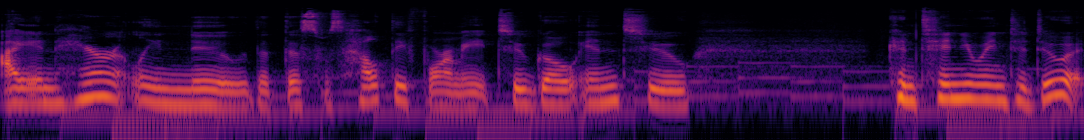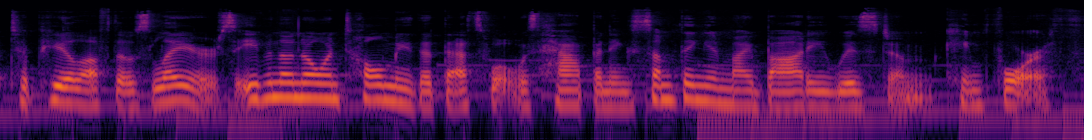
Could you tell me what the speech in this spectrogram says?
I inherently knew that this was healthy for me to go into continuing to do it, to peel off those layers. Even though no one told me that that's what was happening, something in my body wisdom came forth.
